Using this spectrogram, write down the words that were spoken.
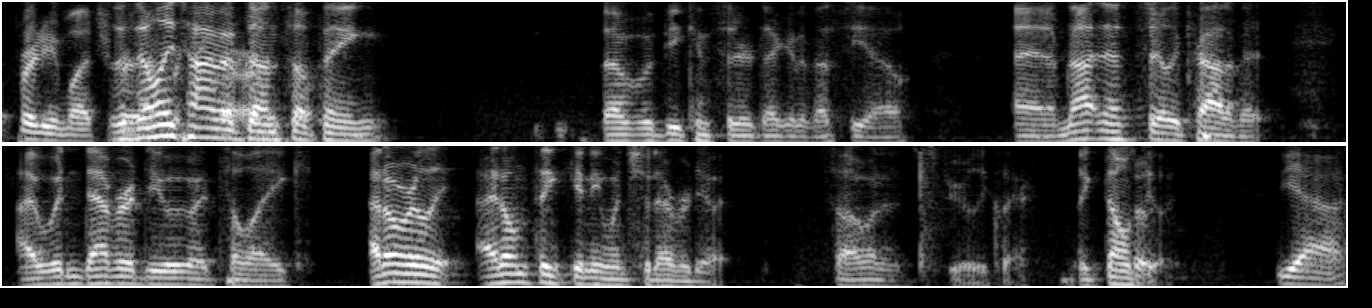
pretty much. It's the only time I've done something that would be considered negative SEO, and I'm not necessarily proud of it. I would never do it to like. I don't really. I don't think anyone should ever do it. So I want to just be really clear. Like, don't so, do it. Yeah,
